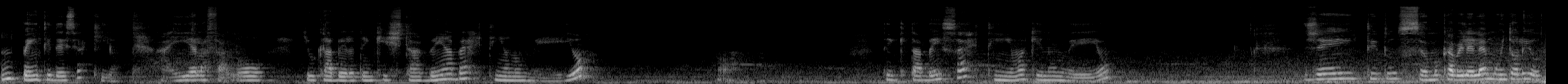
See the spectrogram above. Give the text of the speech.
um pente desse aqui, ó. Aí ela falou que o cabelo tem que estar bem abertinho no meio. Ó. Tem que estar bem certinho aqui no meio. Gente do céu, meu cabelo ele é muito oleoso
